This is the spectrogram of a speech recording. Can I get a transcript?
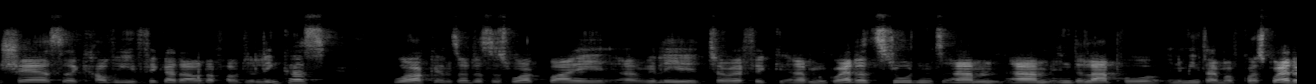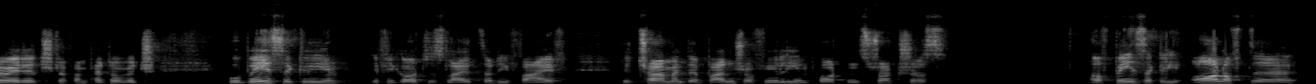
share is like how we figured out of how the linkers work. And so this is work by a really terrific um, graduate student um, um, in the lab who, in the meantime, of course, graduated, Stefan Petrovic, who basically, if you go to slide 35, determined a bunch of really important structures of basically all of the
